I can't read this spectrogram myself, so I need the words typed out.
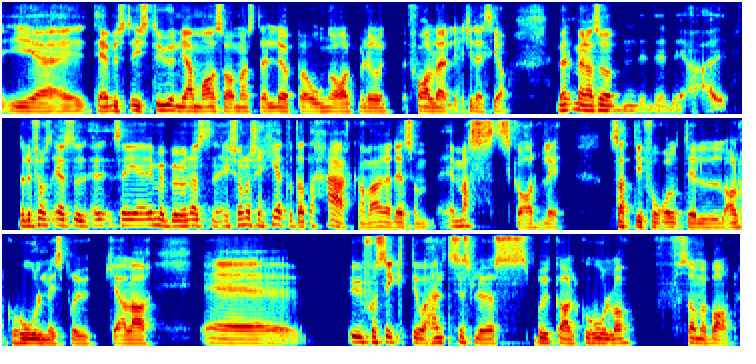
i, eh, TV, i stuen hjemme altså, mens det løper unger og alt mulig rundt. For all del, ikke det jeg sier. Men, men altså det, det, når det først er så, så jeg er med Bønesen, jeg skjønner ikke helt at dette her kan være det som er mest skadelig, sett i forhold til alkoholmisbruk eller eh, uforsiktig og hensynsløs bruk av alkohol da, sammen med barn.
